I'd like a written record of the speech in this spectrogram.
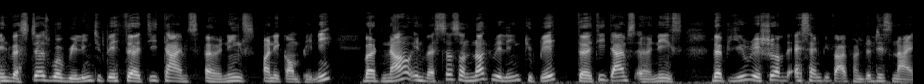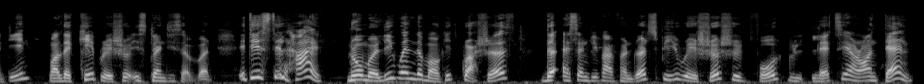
investors were willing to pay 30 times earnings on a company, but now investors are not willing to pay 30 times earnings. The PE ratio of the S&P 500 is 19, while the CAPE ratio is 27. It is still high. Normally, when the market crashes, the S&P 500's PE ratio should fall to let's say around 10.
